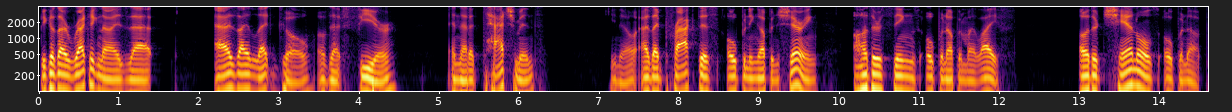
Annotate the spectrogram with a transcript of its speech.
Because I recognize that as I let go of that fear and that attachment, you know, as I practice opening up and sharing, other things open up in my life. Other channels open up,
